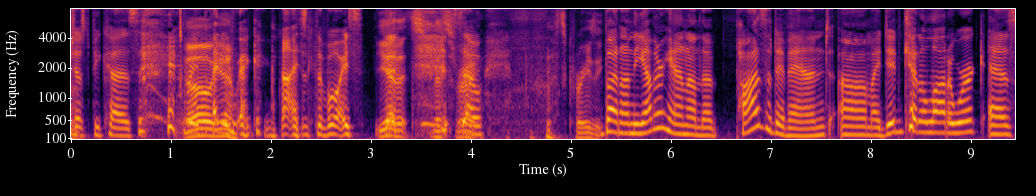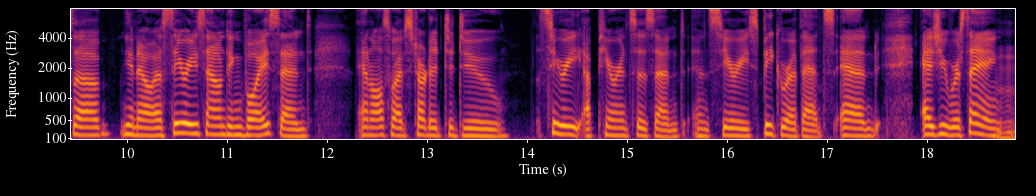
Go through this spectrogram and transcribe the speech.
just because everybody yeah. recognized the voice. Yeah, that's- that's So right. That's crazy. But on the other hand, on the positive end, um, I did get a lot of work as a you know a Siri sounding voice, and and also I've started to do Siri appearances and and Siri speaker events. And as you were saying, Mm-hmm.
